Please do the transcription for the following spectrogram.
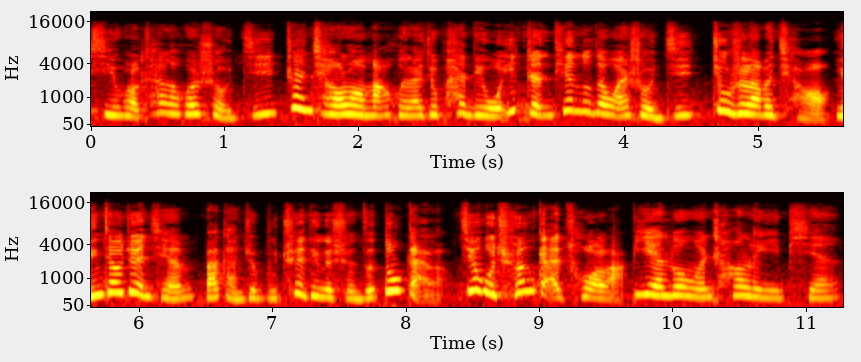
息一会儿，看了会儿手机，正巧老妈回来就判定我一整天都在玩手机，就是那么巧。临交卷前把感觉不确定的选择都改了，结果全改错了。毕业论文抄了一篇。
